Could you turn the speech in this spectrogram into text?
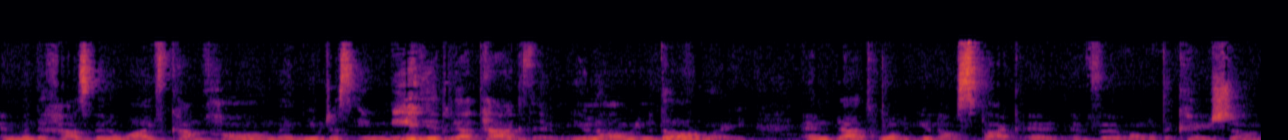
And when the husband or wife come home and you just immediately attack them, you know, in the doorway. And that will, you know, spark a, a verbal altercation,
